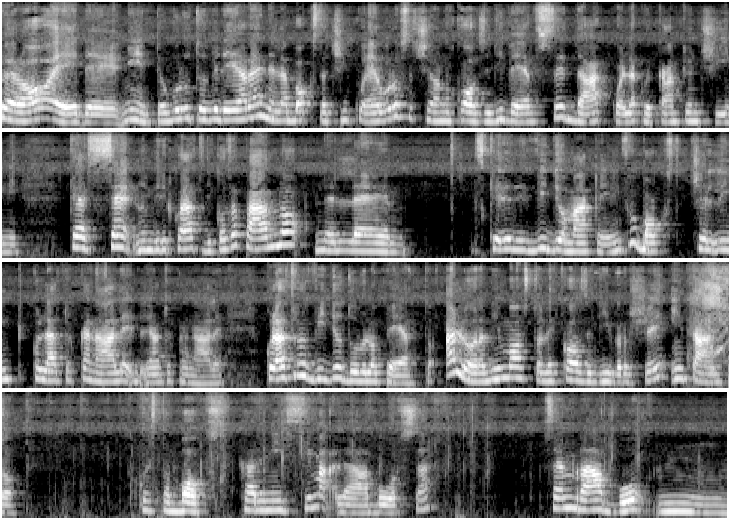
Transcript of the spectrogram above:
però ed è niente ho voluto vedere nella box da 5 euro se c'erano cose diverse da quella con i campioncini che se non vi ricordate di cosa parlo nelle schede del video ma anche nell'info box c'è il link con l'altro canale canale con l'altro video dove l'ho aperto. Allora vi mostro le cose di Brochet intanto questa box carinissima la borsa sembra boh mm,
